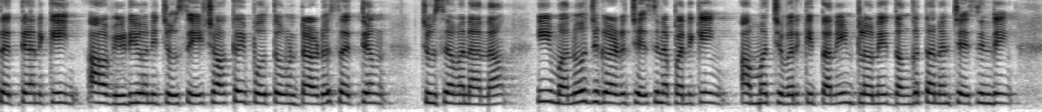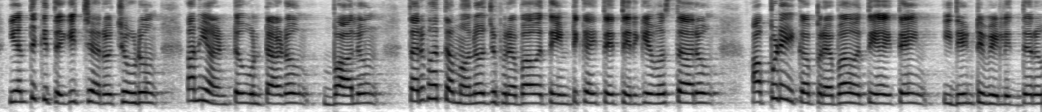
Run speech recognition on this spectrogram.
సత్యానికి ఆ వీడియోని చూసి షాక్ అయిపోతూ ఉంటాడు సత్యం. చూసావా నాన్న? ఈ మనోజ్ గాడు చేసిన పనికి అమ్మ చివరికి తన ఇంట్లోనే దొంగతనం చేసింది. ఎంతకి తెగిచ్చారో చూడు అని అంటూ ఉంటాడు బాలు. తర్వాత మనోజ్ ప్రభావతి ఇంటికైతే తిరిగి వస్తారు. అప్పుడే ఇక ప్రభావతి అయితే ఇదేంటి వీళ్ళిద్దరూ?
